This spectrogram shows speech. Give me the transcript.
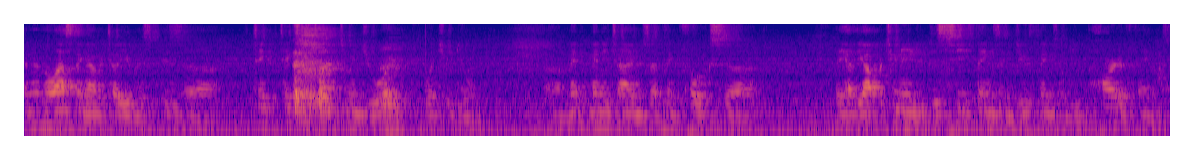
And then the last thing I would tell you is, is uh, take, take some time to enjoy what you're doing. Uh, many, many, times I think folks, uh, they have the opportunity to see things and do things and be part of things,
